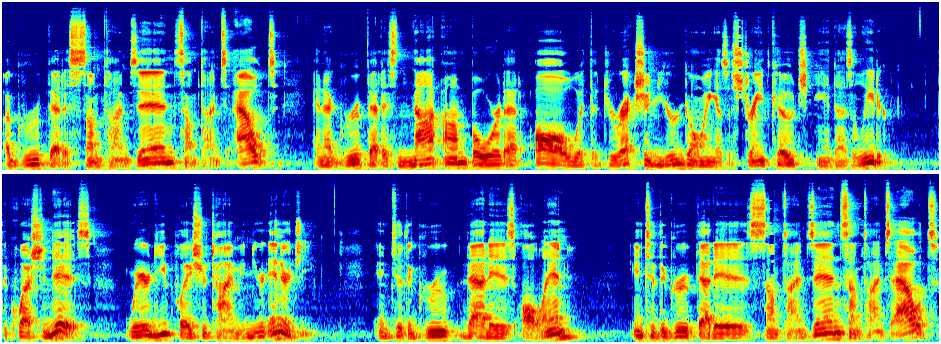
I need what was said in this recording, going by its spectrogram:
a group that is sometimes in, sometimes out, and a group that is not on board at all with the direction you're going as a strength coach and as a leader. The question is, where do you place your time and your energy? Into the group that is all in, into the group that is sometimes in, sometimes out,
